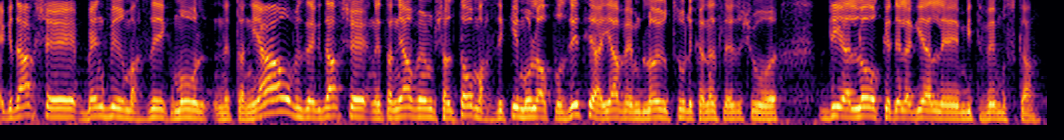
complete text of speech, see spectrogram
אקדח שבן גביר מחזיק מול נתניהו, וזה אקדח שנתניהו וממשלתו מחזיקים מול האופוזיציה, היה והם לא ירצו להיכנס לאיזשהו דיאלוג כדי להגיע למתווה מוסכם.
